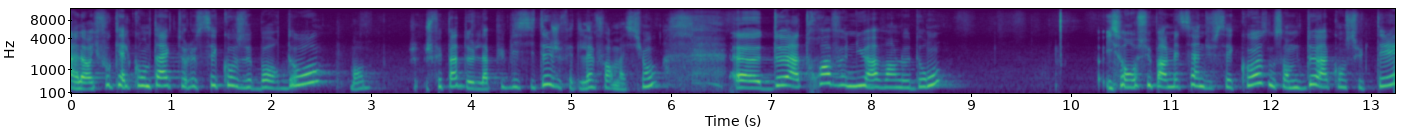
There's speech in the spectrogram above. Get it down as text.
Alors, il faut qu'elle contacte le sécos de Bordeaux. Bon, je ne fais pas de la publicité, je fais de l'information. Euh, deux à trois venues avant le don, ils sont reçus par le médecin du SECOS. Nous sommes deux à consulter.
